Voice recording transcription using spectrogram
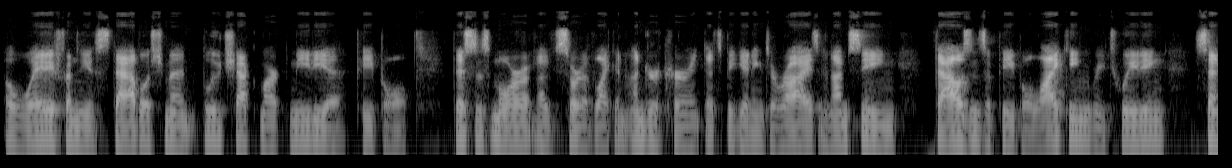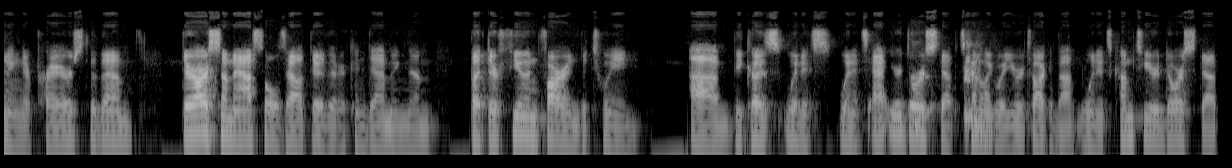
away from the establishment blue check mark media people. This is more of sort of like an undercurrent that's beginning to rise. And I'm seeing thousands of people liking, retweeting, sending their prayers to them. There are some assholes out there that are condemning them, but they're few and far in between um, because when it's when it's at your doorstep, it's kind of like what you were talking about. When it's come to your doorstep,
